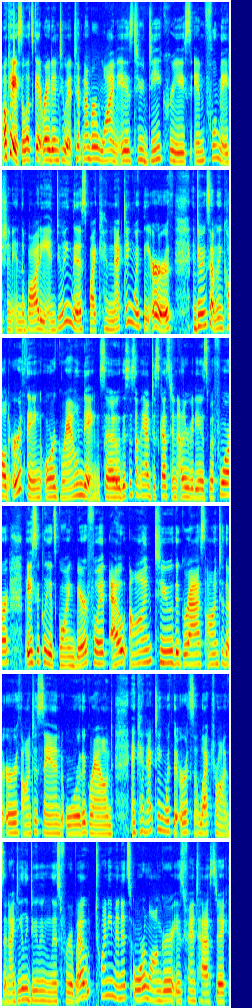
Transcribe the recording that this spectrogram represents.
Okay, so let's get right into it. Tip number one is to decrease inflammation in the body and doing this by connecting with the earth and doing something called earthing or grounding. So this is something I've discussed in other videos before. Basically, it's going barefoot out onto the grass, onto the earth, onto sand or the ground and connecting with the earth's electrons. And ideally doing this for about 20 minutes or longer is fantastic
